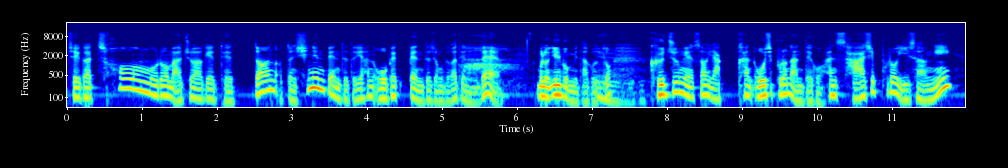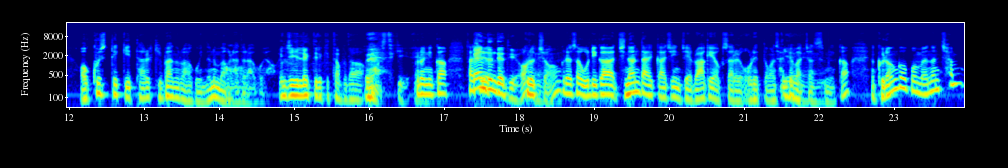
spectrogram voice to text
제가 처음으로 마주하게 됐던 어떤 신인 밴드들이 한 500밴드 정도가 되는데 아. 물론 일부입니다. 그것도 예. 그 중에서 약 한 50%는 안 되고 한 40% 이상이 어쿠스틱 기타를 기반으로 하고 있는 음악을 어, 하더라고요. 왠지 일렉트릭 기타보다 네. 어쿠스틱이. 그러니까 사실 밴드인데도요. 그렇죠. 네. 그래서 우리가 지난달까지 이제 락의 역사를 오랫동안 살펴봤지 예. 않습니까? 그런 거 보면은 참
